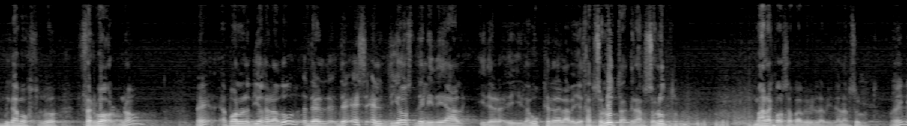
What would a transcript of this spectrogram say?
digamos, fervor, ¿no? ¿Eh? Apolo, el dios de la luz, es el dios del ideal y, de la, y la búsqueda de la belleza absoluta, del absoluto. Mala cosa para vivir la vida, el absoluto. ¿eh?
